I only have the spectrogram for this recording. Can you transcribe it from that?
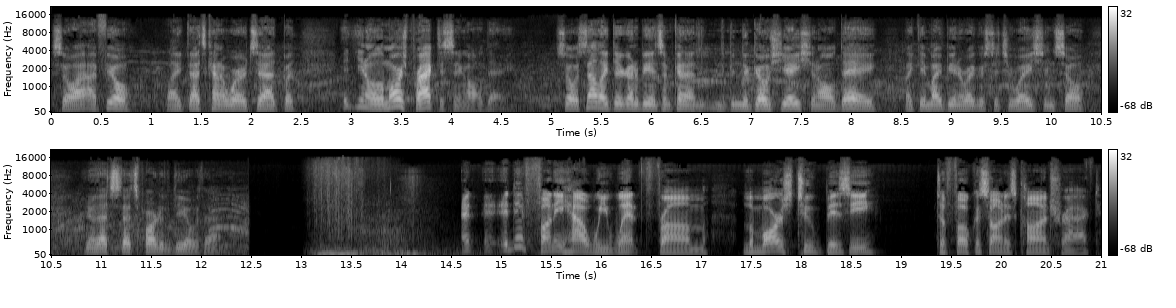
so I, I, feel like that's kind of where it's at. But it, you know, Lamar's practicing all day, so it's not like they're going to be in some kind of negotiation all day like they might be in a regular situation. So, you know, that's that's part of the deal with that. And isn't it funny how we went from Lamar's too busy to focus on his contract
